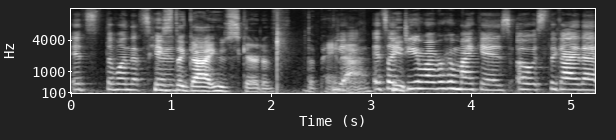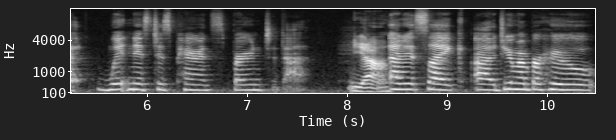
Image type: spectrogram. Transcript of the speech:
It's the one that's scared. He's the guy who's scared of the painting. yeah. It's like, He- do you remember who Mike is? Oh, it's the guy that witnessed his parents burned to death. yeah. And it's like, uh, do you remember who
